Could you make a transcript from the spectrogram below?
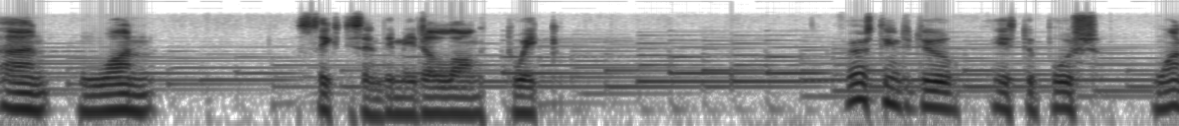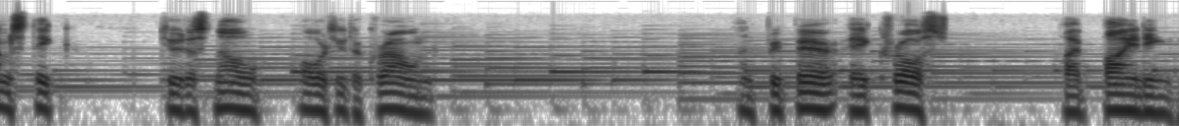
and one 60 centimeter long twig. First thing to do is to push one stick to the snow or to the ground and prepare a cross by binding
